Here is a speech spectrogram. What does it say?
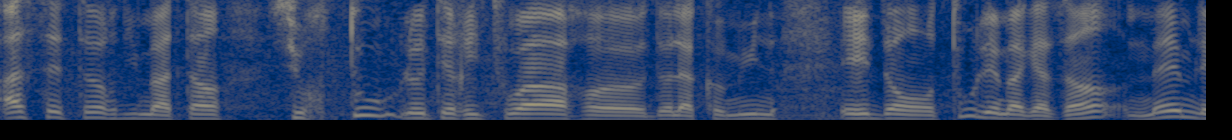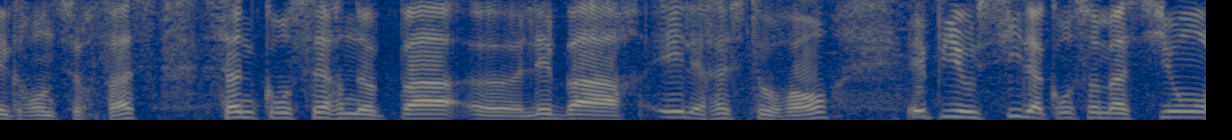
à 7h du matin sur tout le territoire euh, de la commune et dans tous les magasins, même les grandes surfaces. Ça ne concerne pas les bars et les restaurants. Et puis aussi la consommation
